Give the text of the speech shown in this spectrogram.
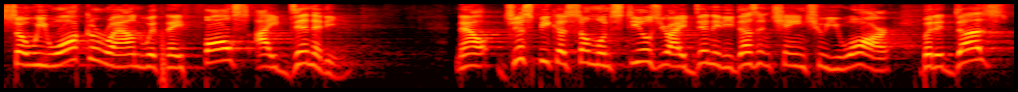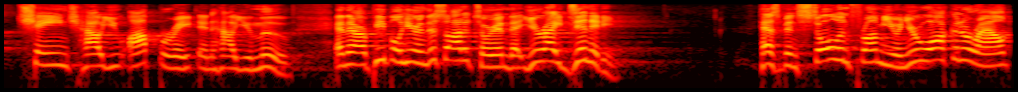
so we walk around with a false identity. Now, just because someone steals your identity doesn't change who you are, but it does change how you operate and how you move. And there are people here in this auditorium that your identity has been stolen from you, and you're walking around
